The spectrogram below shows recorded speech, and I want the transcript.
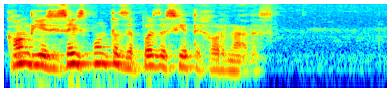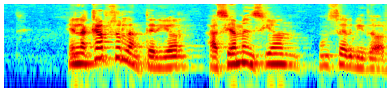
con 16 puntos después de 7 jornadas. En la cápsula anterior hacía mención un servidor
